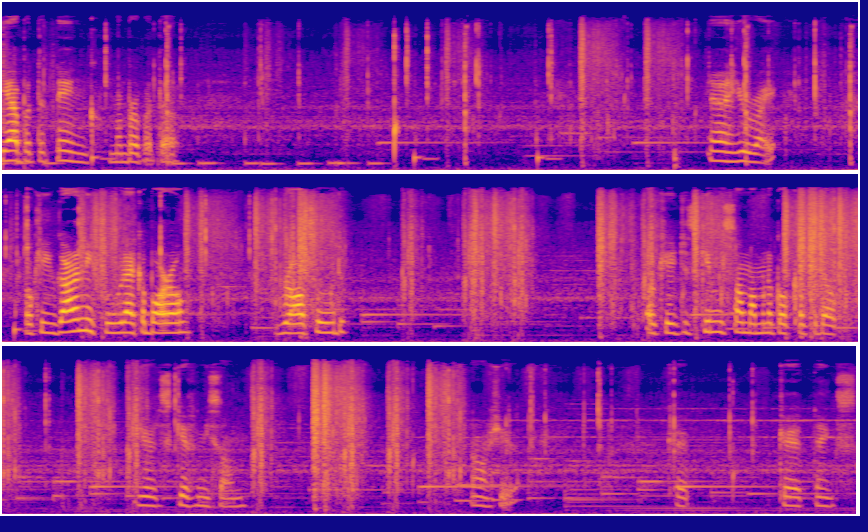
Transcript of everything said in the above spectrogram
Yeah, but the thing, remember about the... Yeah, you're right. Okay, you got any food I could borrow? Raw food? Okay, just give me some. I'm gonna go cook it up. Here, just give me some. Oh, shit. Okay. Thanks.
